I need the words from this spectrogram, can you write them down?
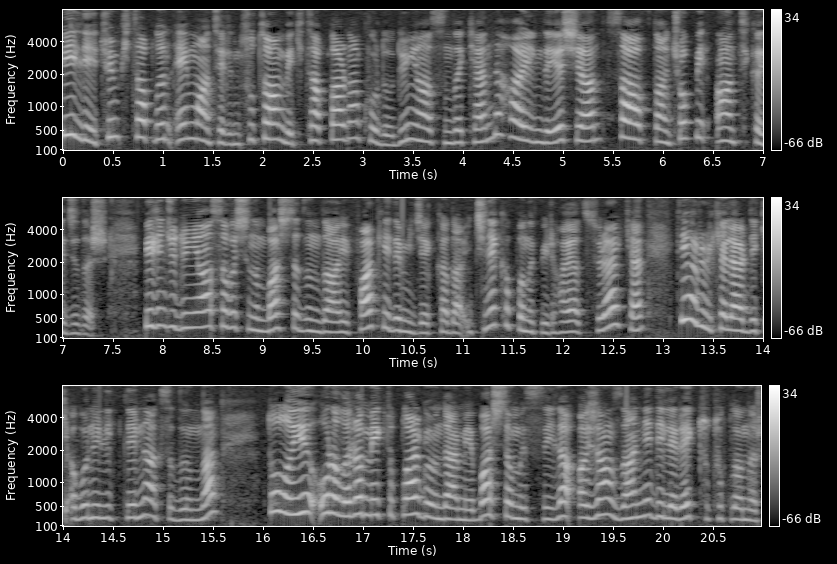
bildiği tüm kitapların envanterini tutan ve kitaplardan kurduğu dünyasında kendi halinde yaşayan sahaftan çok bir antikacıdır. Birinci Dünya Savaşı'nın başladığını dahi fark edemeyecek kadar içine kapanık bir hayat sürerken diğer ülkelerdeki aboneliklerini aksadığından Dolayı oralara mektuplar göndermeye başlamasıyla ajan zannedilerek tutuklanır.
